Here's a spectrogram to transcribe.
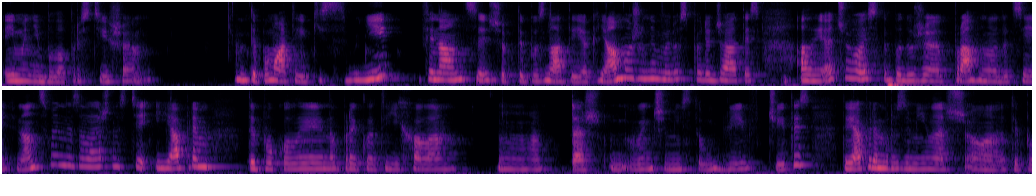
і мені було простіше, типу, мати якісь свої. Фінанси, щоб типу знати, як я можу ними розпоряджатись. Але я чогось типу дуже прагнула до цієї фінансової незалежності, і я прям Типу, коли, наприклад, їхала теж в інше місто у Львів вчитись, то я прям розуміла, що типу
